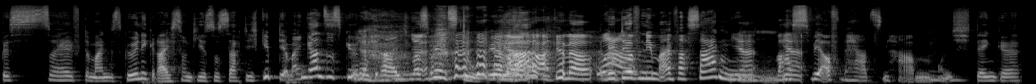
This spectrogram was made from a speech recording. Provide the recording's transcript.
bis zur Hälfte meines Königreichs. Und Jesus sagte, ich gebe dir mein ganzes Königreich. Ja. Was willst du? Ja, ja. genau. Wow. Wir dürfen ihm einfach sagen, was wir auf dem Herzen haben. Und ich denke,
